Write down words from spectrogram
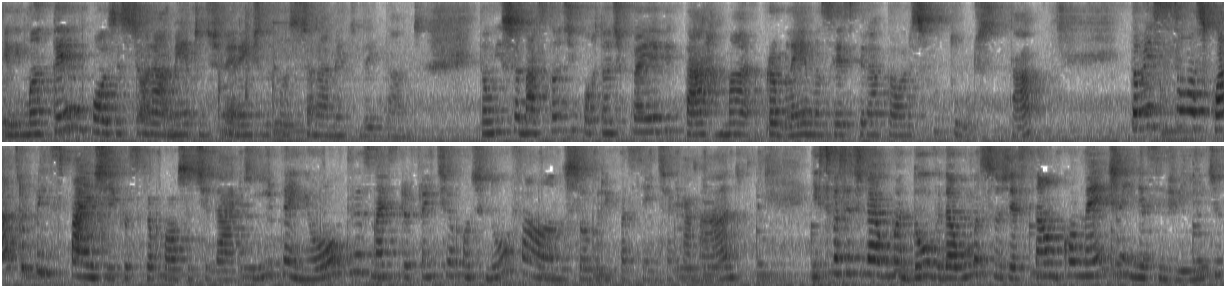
ele manter um posicionamento diferente do posicionamento deitado. Então, isso é bastante importante para evitar problemas respiratórios futuros, tá? Então, essas são as quatro principais dicas que eu posso te dar aqui. Tem outras, mais para frente eu continuo falando sobre paciente acamado. E se você tiver alguma dúvida, alguma sugestão, comente aí nesse vídeo.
